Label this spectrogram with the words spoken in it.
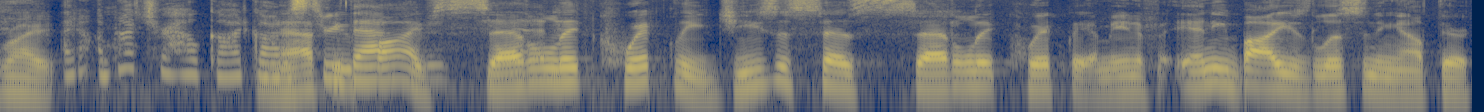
Right. I, I'm not sure how God got us through that. but 5, settle it quickly. Jesus says, settle it quickly. I mean, if anybody is listening out there,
